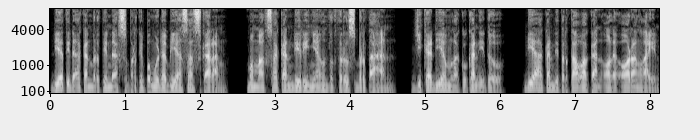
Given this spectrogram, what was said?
dia tidak akan bertindak seperti pemuda biasa sekarang, memaksakan dirinya untuk terus bertahan. Jika dia melakukan itu, dia akan ditertawakan oleh orang lain.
